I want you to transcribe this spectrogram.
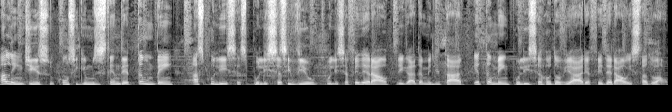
Além disso, conseguimos estender também as polícias: Polícia Civil, Polícia Federal, Brigada Militar e também Polícia Rodoviária Federal e Estadual.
